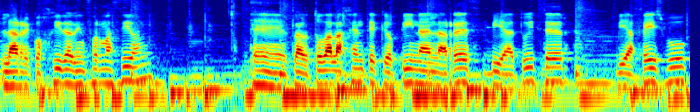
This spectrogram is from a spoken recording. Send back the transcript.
la recogida de información, eh, claro, toda la gente que opina en la red vía Twitter, vía Facebook,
